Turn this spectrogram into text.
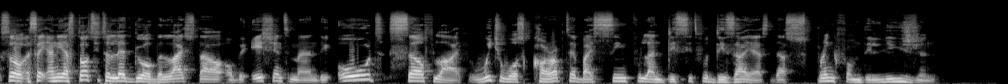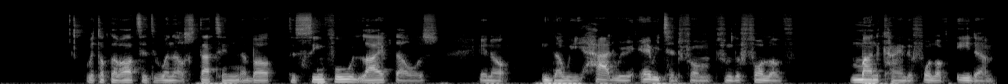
so I say, and he has taught you to let go of the lifestyle of the ancient man, the old self life, which was corrupted by sinful and deceitful desires that spring from delusion. We talked about it when I was starting about the sinful life that was, you know, that we had, we inherited from from the fall of mankind, the fall of Adam.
